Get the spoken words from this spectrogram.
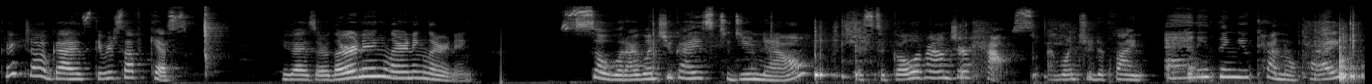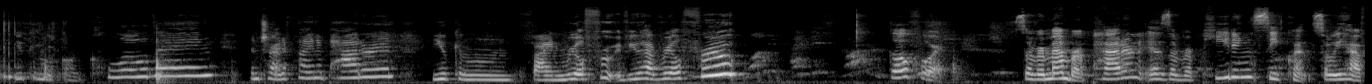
Great job, guys. Give yourself a kiss. You guys are learning, learning, learning. So what I want you guys to do now is to go around your house. I want you to find anything you can, okay? You can look on clothing and try to find a pattern. You can find real fruit. If you have real fruit, go for it. So remember, pattern is a repeating sequence. So we have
